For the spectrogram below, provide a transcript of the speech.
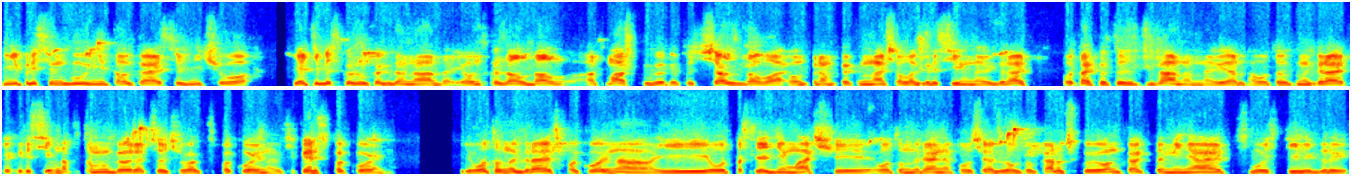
не прессингуй, не толкайся, ничего, я тебе скажу, когда надо. И он сказал, дал отмашку, говорит, сейчас давай. Он прям как начал агрессивно играть, вот так вот и с Джаном, наверное. Вот он играет агрессивно, потом ему говорят, все, чувак, спокойно, теперь спокойно. И вот он играет спокойно, и вот последние матчи, вот он реально получает желтую карточку, и он как-то меняет свой стиль игры.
